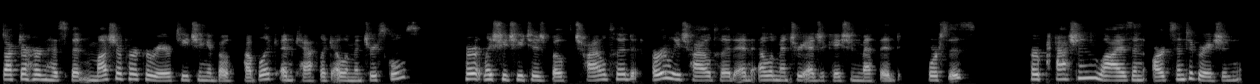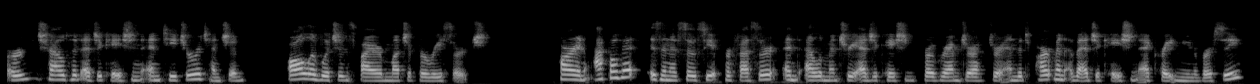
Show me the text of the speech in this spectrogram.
Dr. Hearn has spent much of her career teaching in both public and Catholic elementary schools. Currently, she teaches both childhood, early childhood, and elementary education method courses. Her passion lies in arts integration, early childhood education, and teacher retention, all of which inspire much of her research. Carin Applegate is an associate professor and elementary education program director in the Department of Education at Creighton University.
